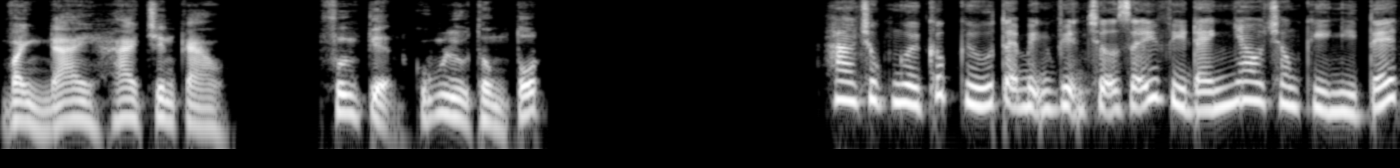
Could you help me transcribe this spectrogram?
vành đai hai trên cao, phương tiện cũng lưu thông tốt. Hàng chục người cấp cứu tại bệnh viện Trợ Giấy vì đánh nhau trong kỳ nghỉ Tết.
